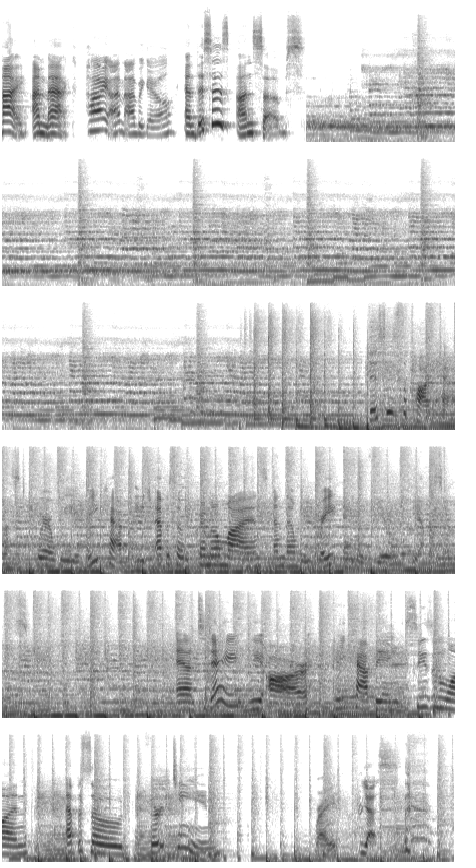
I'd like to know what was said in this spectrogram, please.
Hi, I'm Mac. Hi, I'm Abigail. And this is Unsubs. This is the podcast where we recap each episode of Criminal Minds and then we rate and review And today we are recapping season one, episode 13. Right? Yes.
